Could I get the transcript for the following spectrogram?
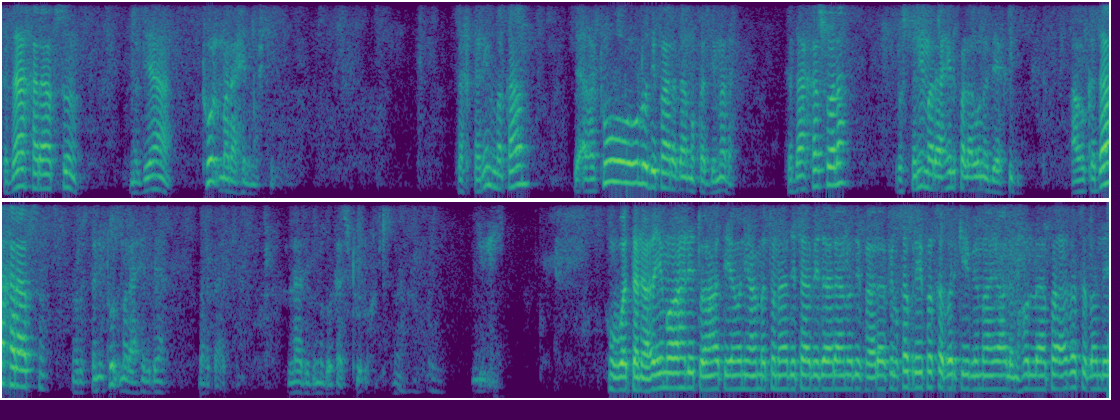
که دا خراب سو نو بیا ټول مراحل مشکل دي سخترین مقام د هغه ټولو دپاره دا مقدمه ده، که دا ښه سوله وروستني مراحل پړاوونه بیا ښه دي او که دا خراب سو نو وروستني ټول مراحل بیا برباد دي. الله دې موږ او تاسو ټول وکړي. هو تنعیم اهل طاعت او نعمتنا د تابعدارانو د فاره فی القبر په قبر کې بما يعلم الله فاغه څه باندې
